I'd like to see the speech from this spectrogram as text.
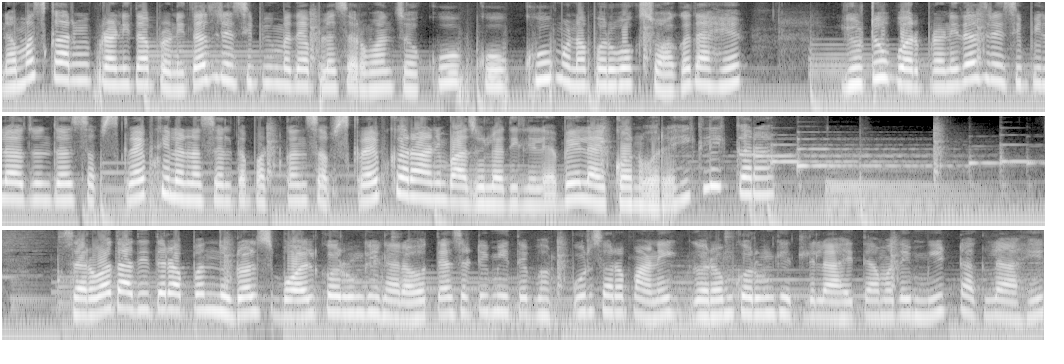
नमस्कार मी प्रणिता. प्रणिताच रेसिपीमध्ये आपल्या सर्वांचं खूप खूप खूप मनपूर्वक स्वागत आहे. यूट्यूबवर प्रणिताच रेसिपीला अजून जर सबस्क्राईब केलं नसेल तर पटकन सबस्क्राईब करा आणि बाजूला दिलेल्या बेल आयकॉनवरही क्लिक करा. सर्वात आधी तर आपण नूडल्स बॉईल करून घेणार आहोत. त्यासाठी मी इथे भरपूर सारं पाणी गरम करून घेतलेलं आहे. त्यामध्ये मीठ टाकलं आहे.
